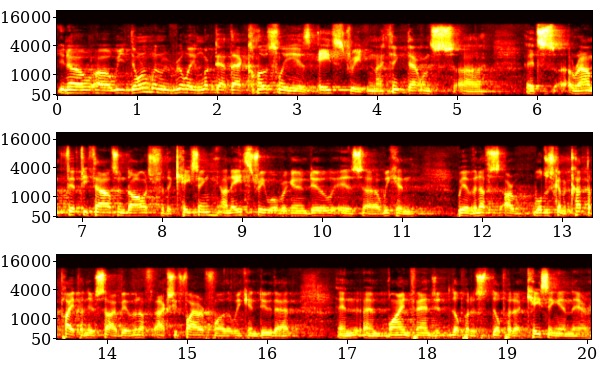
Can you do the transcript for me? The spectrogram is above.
You know, uh, we, the only one we really looked at that closely is 8th Street, and I think that one's, uh, it's around $50,000 for the casing. On 8th Street, what we're going to do is uh, we can, we have enough, or we're just going to cut the pipe on their side. We have enough actually fire flow that we can do that. And, and blind fans, they'll put a, they'll put a casing in there.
